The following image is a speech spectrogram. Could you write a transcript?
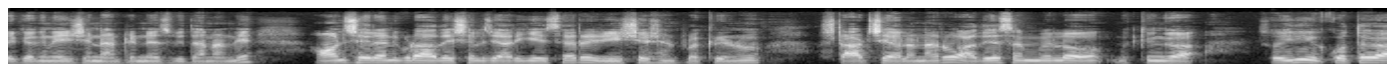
రికగ్నేషన్ అటెండెన్స్ విధానాన్ని ఆన్ చేయాలని కూడా ఆదేశాలు జారీ చేశారు. రిజిస్ట్రేషన్ ప్రక్రియను స్టార్ట్ చేయాలన్నారు. అదే సమయంలో ముఖ్యంగా సో ఇది కొత్తగా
